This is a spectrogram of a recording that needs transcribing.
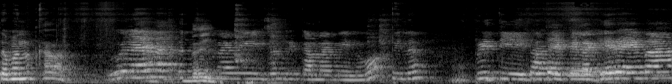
તમારે નથી ખાવા ચંદ્રિકા મામી નું પ્રીતિ બધા પેલા ઘેરે આવ્યા.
